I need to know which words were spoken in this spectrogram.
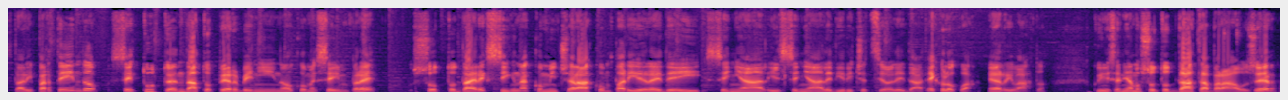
Sta ripartendo. Se tutto è andato per benino come sempre sotto direct signal comincerà a comparire segnali, il segnale di ricezione dei dati. Eccolo qua è arrivato. Quindi se andiamo sotto data browser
